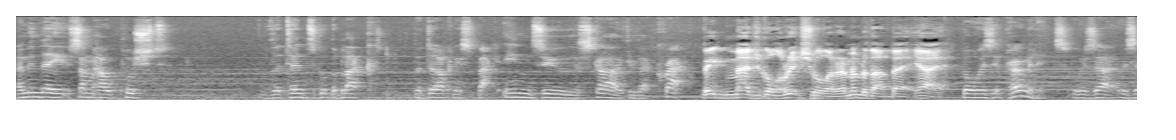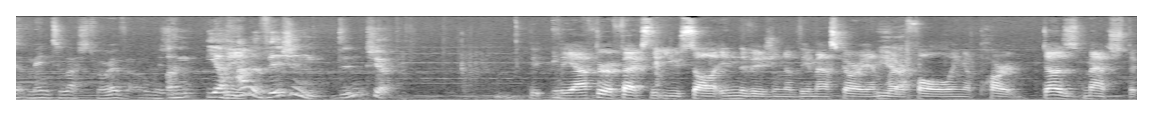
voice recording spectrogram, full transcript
I mean, they somehow pushed the tentacle, the black, the darkness back into the sky through that crack. Big magical ritual, I remember that bit, yeah. But was it permanent? Or was that was it meant to last forever? Or was And you The- had a vision, didn't you? The, the after effects that you saw in the vision of the Amaskari Empire Yeah. falling apart does match the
